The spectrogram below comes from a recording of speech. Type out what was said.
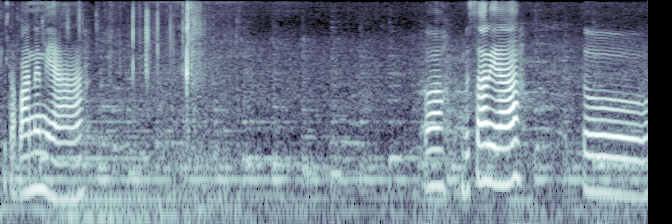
Kita panen ya. Wah, besar ya. Tuh.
